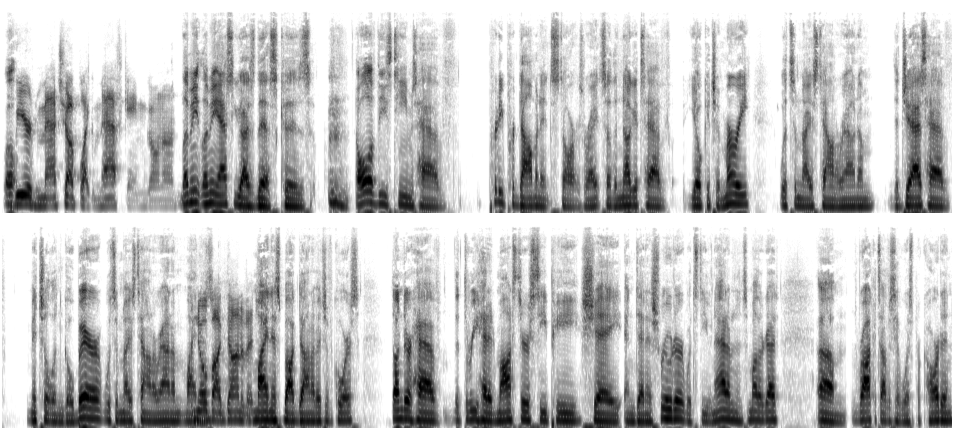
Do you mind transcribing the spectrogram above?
Well- weird matchup, like math game going on. Let me let me ask you guys this because all of these teams have pretty predominant stars, right? So the Nuggets have Jokic and Murray with some nice talent around them. The Jazz have Mitchell and Gobert with some nice talent around him. no Bogdanovich. minus Bogdanovich, of course. Thunder have the three headed monster, CP, Shai, and Dennis Schroeder with Steven Adams and some other guys. Um, Rockets obviously have Westbrook Harden,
